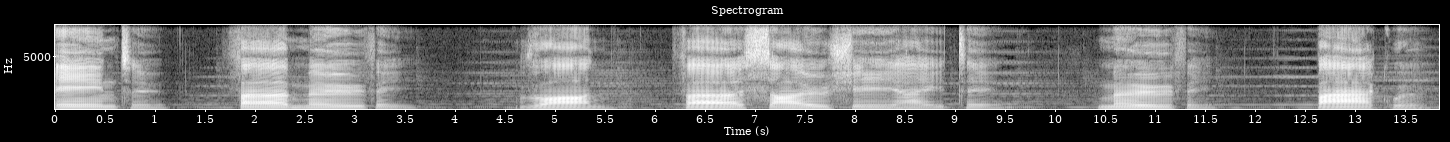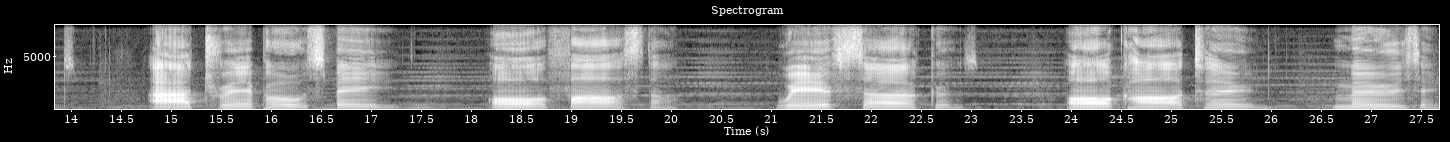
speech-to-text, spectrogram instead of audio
into the movie. Run the associated movie backwards at triple speed or faster with circus or cartoon music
